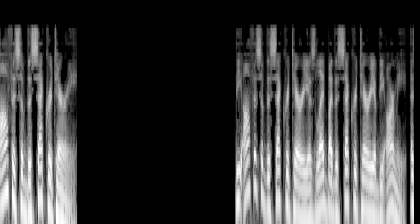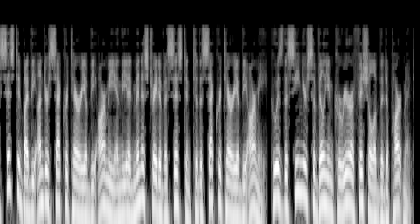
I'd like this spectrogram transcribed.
Office of the Secretary The Office of the Secretary is led by the Secretary of the Army, assisted by the Under-Secretary of the Army and the Administrative Assistant to the Secretary of the Army, who is the senior civilian career official of the department.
